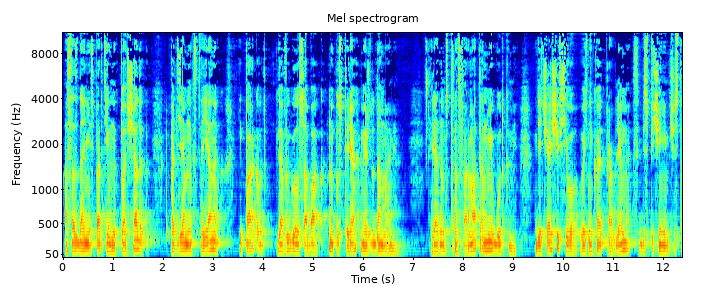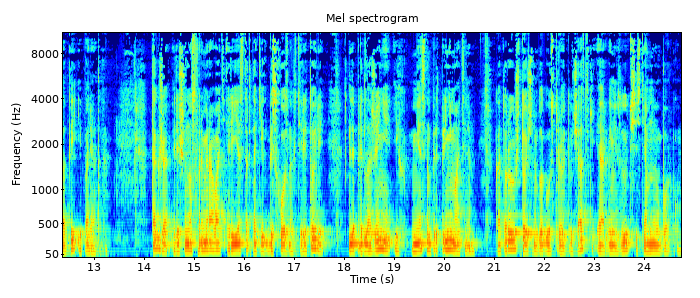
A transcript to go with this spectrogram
о создании спортивных площадок, подземных стоянок и парков для выгула собак на пустырях между домами, рядом с трансформаторными будками, где чаще всего возникают проблемы с обеспечением чистоты и порядка. Также решено сформировать реестр таких бесхозных территорий для предложения их местным предпринимателям, которые уж точно благоустроят участки и организуют системную уборку.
